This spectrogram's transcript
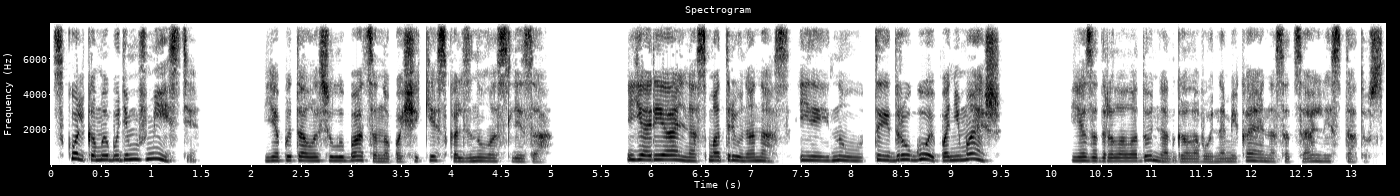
Сколько мы будем вместе?» Я пыталась улыбаться, но по щеке скользнула слеза. «Я реально смотрю на нас, и, ну, ты другой, понимаешь?» Я задрала ладонь над головой, намекая на социальный статус.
